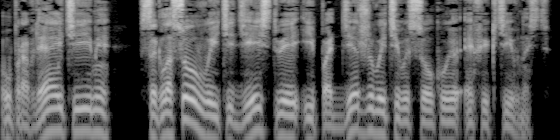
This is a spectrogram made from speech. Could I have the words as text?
управляете ими, согласовываете действия и поддерживаете высокую эффективность.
